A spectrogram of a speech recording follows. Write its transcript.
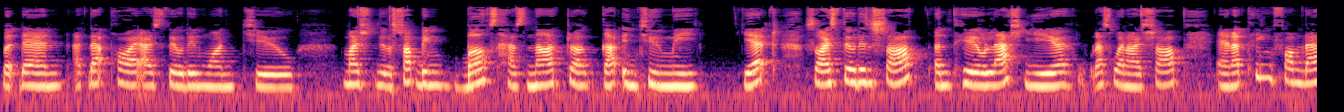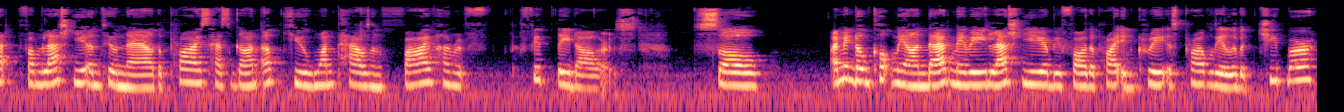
But then at that point, I still didn't want to, my the shopping bugs has not uh, got into me yet. So I still didn't shop until last year. That's when I shopped. And I think from that, from last year until now, the price has gone up to $1,550. So, I mean, don't quote me on that. Maybe last year before the price increase is probably a little bit cheaper,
